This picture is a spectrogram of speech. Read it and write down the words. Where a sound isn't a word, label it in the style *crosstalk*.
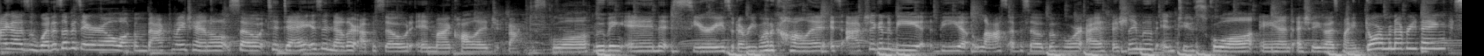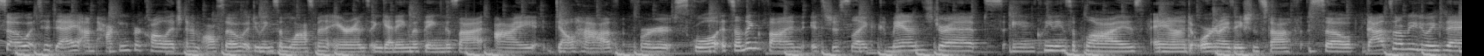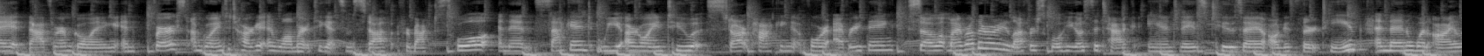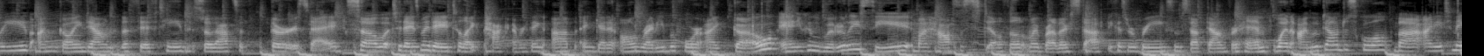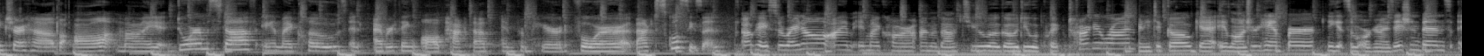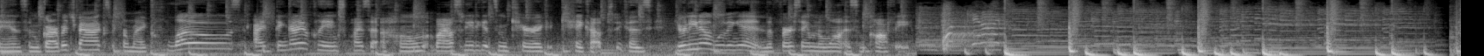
Hi guys, what is up? It's Ariel. Welcome back to my channel. So today is another episode in my college back to school moving in series, whatever you want to call it. It's actually going to be the last episode before I officially move into school and I show you guys my dorm and everything. So today I'm packing for college and I'm also doing some last minute errands and getting the things that I don't have for school. It's something fun. It's just like command strips and cleaning supplies and organization stuff. So that's what I'm gonna be doing today. That's where I'm going. And first, I'm going to Target and Walmart to get some stuff for back to school. And then second, we are going to start packing for everything. So my brother already left for school. He goes to tech and today's Tuesday, August 13th. And then when I leave, I'm going down the 15th. So that's Thursday. So today's my day to like pack everything up and get it all ready before I go. And you can literally see my house is still filled with my brother's stuff because we're bringing some stuff down for him when I move down to school. But I need to make sure I have all my my dorm stuff and my clothes and everything all packed up and prepared for back to school season. Okay, so right now I'm in my car. I'm about to go do a quick Target run. I need to go get a laundry hamper, I need to get some organization bins and some garbage bags for my clothes. I think I have cleaning supplies at home, but I also need to get some Keurig K-Cups because you already know moving in, the first thing I'm gonna want is some coffee.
